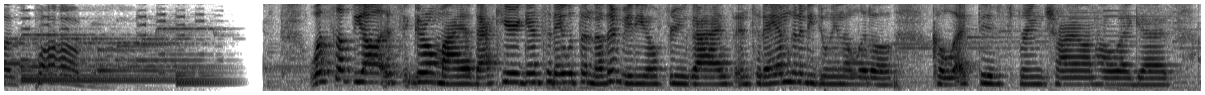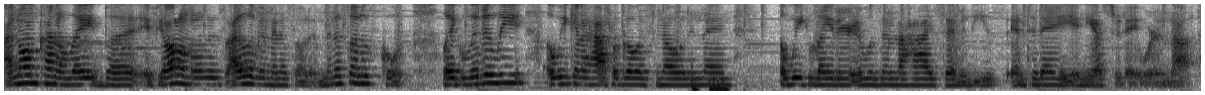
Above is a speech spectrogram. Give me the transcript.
What's poppin'? What's up y'all, it's your girl Maya back here again today with another video for you guys and today I'm going to be doing a little collective spring try on haul I guess. I know I'm kind of late but if y'all don't know this, I live in Minnesota. Minnesota's cold. Like literally a week and a half ago it snowed and then a week later it was in the high 70s and today and yesterday we're in the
